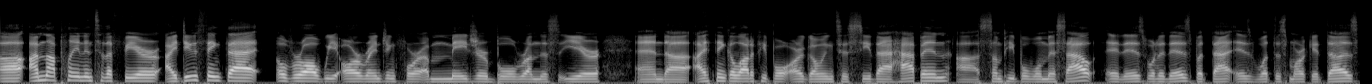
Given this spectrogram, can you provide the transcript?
uh, I'm not playing into the fear. I do think that overall we are ranging for a major bull run this year, and uh, I think a lot of people are going to see that happen. Uh, some people will miss out. It is what it is, but that is what this market does.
